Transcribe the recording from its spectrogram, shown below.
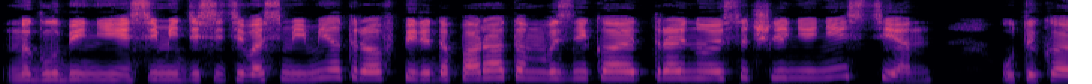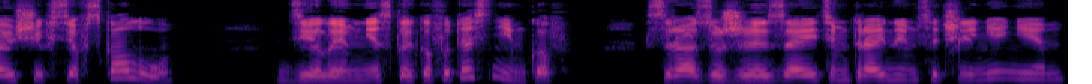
На глубине 78 метров перед аппаратом возникает тройное сочленение стен, утыкающихся в скалу. Делаем несколько фотоснимков. Сразу же за этим тройным сочленением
